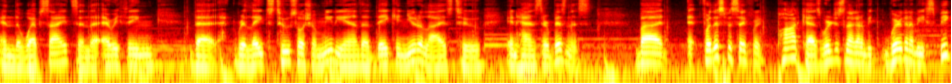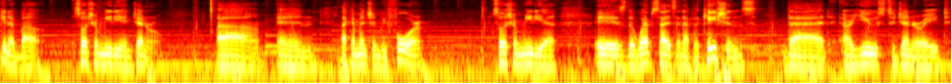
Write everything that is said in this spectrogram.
and the websites and the everything that relates to social media that they can utilize to enhance their business. But eh, for this specific podcast, we're just not going to be we're going to be speaking about social media in general. Um, and like I mentioned before, social media is the websites and applications that are used to generate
